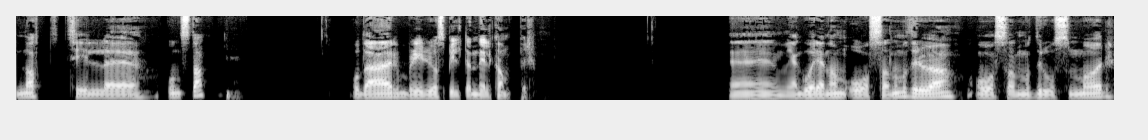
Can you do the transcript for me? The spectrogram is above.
natt til eh, onsdag. Og der blir det jo spilt en del kamper. Eh, jeg går gjennom Åsane mot Røa, Åsane mot Rosenborg,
